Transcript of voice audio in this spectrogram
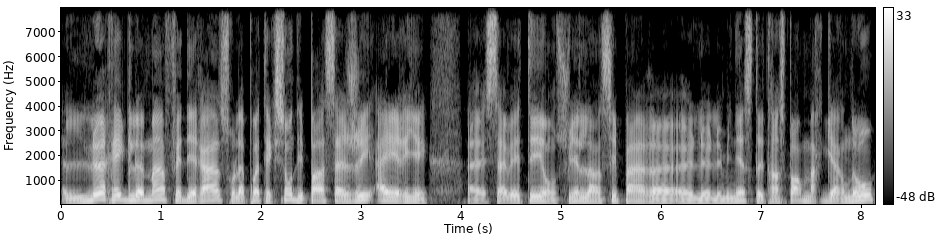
le règlement fédéral sur la protection des passagers aériens. Euh, ça avait été, on se souvient, lancé par le, le, ministre des Transports Marc Garneau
